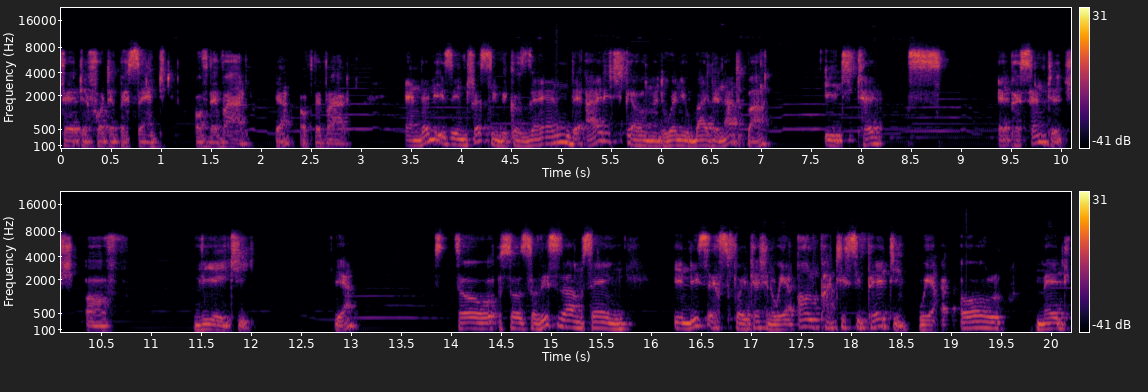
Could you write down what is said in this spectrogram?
30, 40% of the value, yeah, of the value. And then it's interesting because then the Irish government, when you buy the nut bar, it takes a percentage of VAT. Yeah. So so so this is what I'm saying. In this exploitation, we are all participating. We are all made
